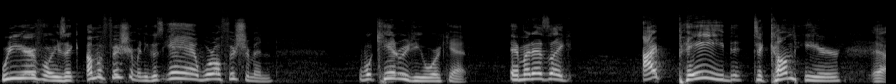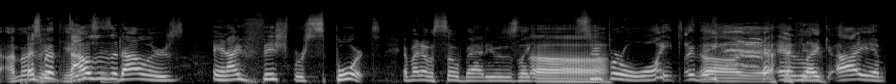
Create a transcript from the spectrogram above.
What are you here for? He's like, I'm a fisherman. He goes, Yeah, yeah, we're all fishermen. What cannery do you work at? And my dad's like, I paid to come here. Yeah, I'm on I spent vacation. thousands of dollars and I fish for sport. And my dad was so bad. He was just like Uh, super white, I think. oh, yeah. and like, I am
